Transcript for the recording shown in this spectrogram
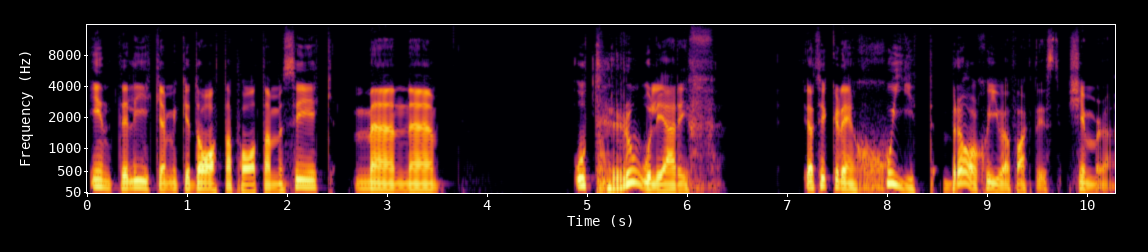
Inte lika mycket datapata-musik, men eh, otroliga riff. Jag tycker det är en skitbra skiva faktiskt, Chimera.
